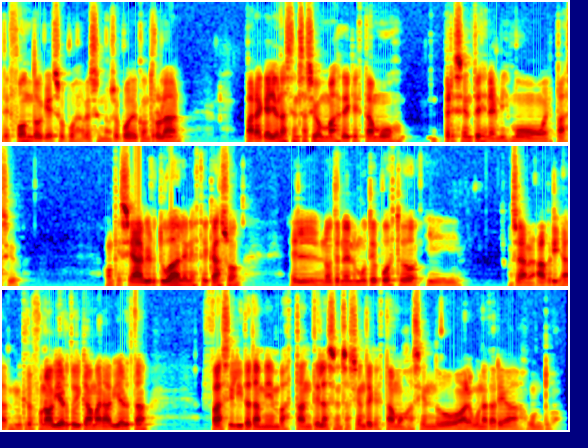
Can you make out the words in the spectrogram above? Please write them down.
de fondo, que eso pues a veces no se puede controlar, para que haya una sensación más de que estamos presentes en el mismo espacio. Aunque sea virtual en este caso, el no tener el mute puesto y, o sea, micrófono abierto y cámara abierta facilita también bastante la sensación de que estamos haciendo alguna tarea juntos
